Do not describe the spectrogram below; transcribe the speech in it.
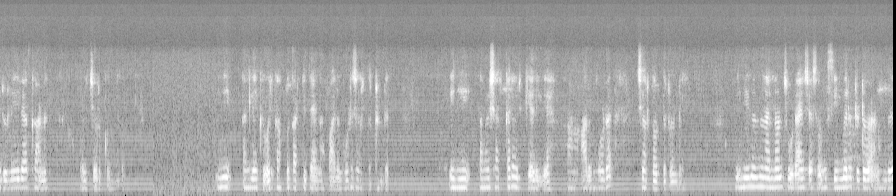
ഉരുളിയിലേക്കാണ് ഒഴിച്ചു കൊടുക്കുന്നത്. ഇനി അതിലേക്ക് ഒരു കപ്പ് കട്ടി തേങ്ങാപ്പാലും കൂടെ ചേർത്തിട്ടുണ്ട്. ഇനി നമ്മൾ ശർക്കര ഉരുക്കിയതില്ലേ ആ അതും കൂടെ ചേർത്ത് കൊടുത്തിട്ടുണ്ട്. ഇനി ഇതൊന്ന് നല്ലോണം ചൂടായ ശേഷം ഒന്ന് സിമ്മിലിട്ടിട്ട് വേണം ഇത്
